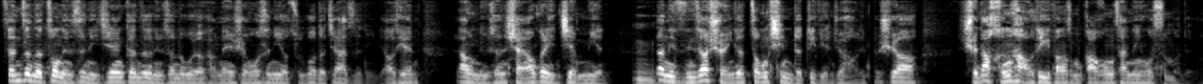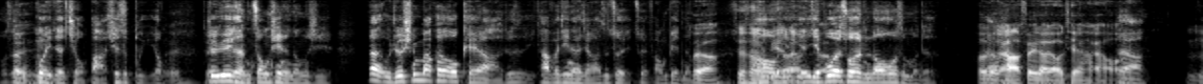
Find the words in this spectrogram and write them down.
真正的重点是你今天跟这个女生如果有 connection，或是你有足够的价值，你聊天让女生想要跟你见面。嗯，那你你只要选一个中性的地点就好，你不需要选到很好的地方，什么高空餐厅或什么的，或者很贵的酒吧，其实不用，就约一个很中性的东西。那我觉得星巴克 OK 啦，就是以咖啡厅来讲，它是最最方便的。对啊，最方便，然后也也不会说很 low 或什么的。喝个咖啡聊聊天还好。对啊，嗯，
